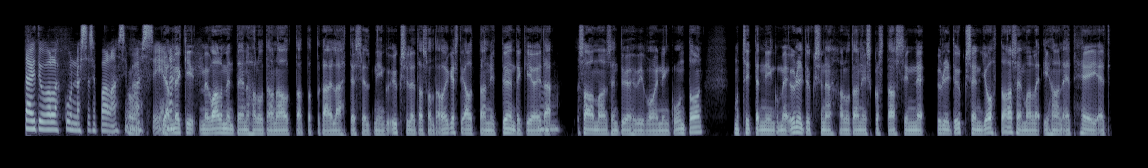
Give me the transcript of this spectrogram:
täytyy olla kunnossa se balanssi on. myös siinä. Ja mekin, me valmentajana halutaan auttaa totta kai lähteä sieltä niin kuin yksilötasolta oikeasti auttaa niitä työntekijöitä mm. saamaan sen työhyvinvoinnin kuntoon. Mutta sitten niin kuin me yrityksenä halutaan iskostaa sinne yrityksen johtoasemalle ihan, että hei, että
